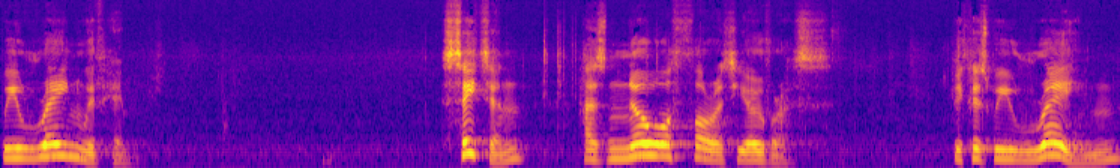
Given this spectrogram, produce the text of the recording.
we reign with him. Satan has no authority over us because we reign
